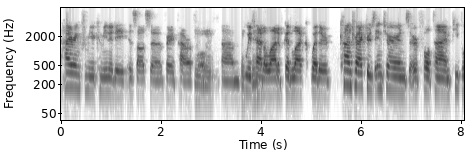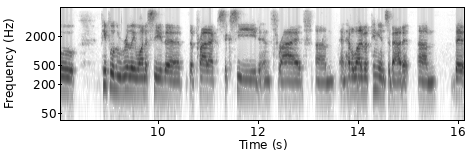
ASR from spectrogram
hiring from your community is also very powerful. Mhm. Um, we've Mhm. had a lot of good luck, whether contractors, interns, or full time people. People who really want to see the the product succeed and thrive, um, and have a lot of opinions about it. Um, they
